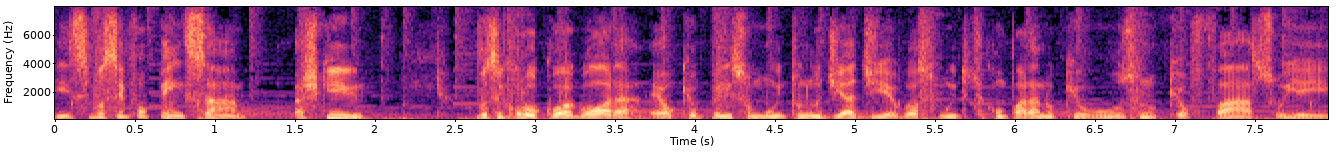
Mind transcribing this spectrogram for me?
E se você for pensar, acho que o que você colocou agora é o que eu penso muito no dia a dia. Eu gosto muito de comparar no que eu uso, no que eu faço e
